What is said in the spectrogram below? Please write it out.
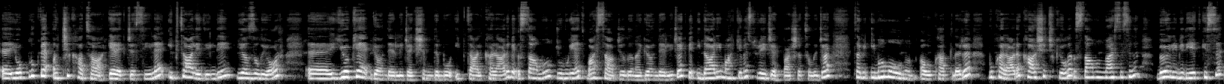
e, yokluk ve açık hata gerekçesiyle iptal edildiği yazılıyor. E, YÖK'e gönderilecek şimdi bu iptal kararı ve İstanbul Cumhuriyet Başsavcılığına gönderilecek ve idari mahkeme süreci başlatılacak. Tabi İmamoğlu'nun avukatları bu karara karşı çıkıyorlar. İstanbul Üniversitesi'nin böyle bir yetkisi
